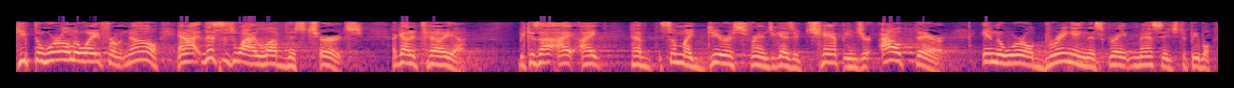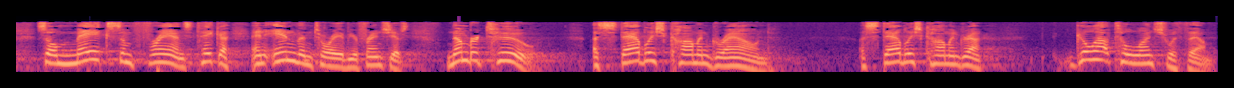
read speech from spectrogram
Keep the world away from it. No. And I, this is why I love this church. I got to tell you. Because I, I, I have some of my dearest friends. You guys are champions. You're out there in the world bringing this great message to people. So make some friends. Take a, an inventory of your friendships. Number two, establish common ground. Establish common ground. Go out to lunch with them.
